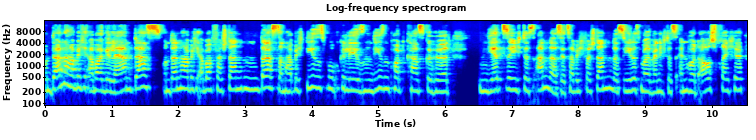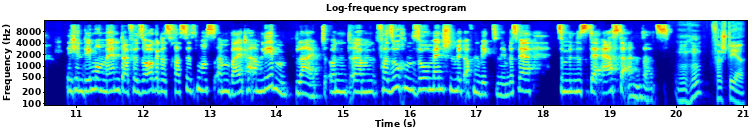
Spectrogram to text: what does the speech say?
und dann habe ich aber gelernt das und dann habe ich aber verstanden das, dann habe ich dieses Buch gelesen, diesen Podcast gehört und jetzt sehe ich das anders. Jetzt habe ich verstanden, dass jedes Mal, wenn ich das N-Wort ausspreche, ich in dem Moment dafür sorge, dass Rassismus ähm, weiter am Leben bleibt und ähm, versuchen, so Menschen mit auf den Weg zu nehmen. Das wäre zumindest der erste Ansatz. Mhm, verstehe.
